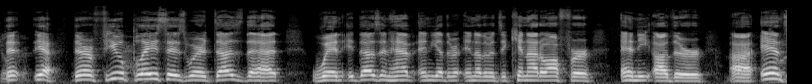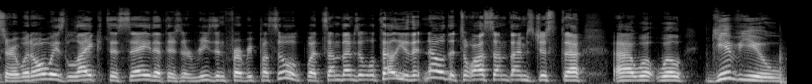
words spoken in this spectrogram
that. Yeah, there are a few places where it does that when it doesn't have any other. In other words, it cannot offer any other uh, answer. I would always like to say that there's a reason for every pasuk, but sometimes it will tell you that no, the Torah sometimes just uh, uh, will, will give you.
